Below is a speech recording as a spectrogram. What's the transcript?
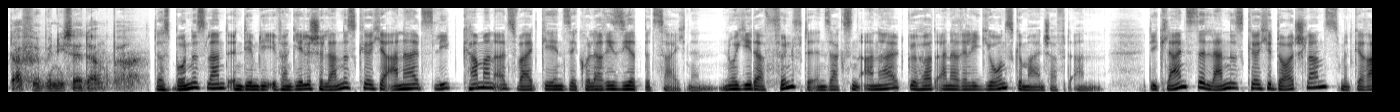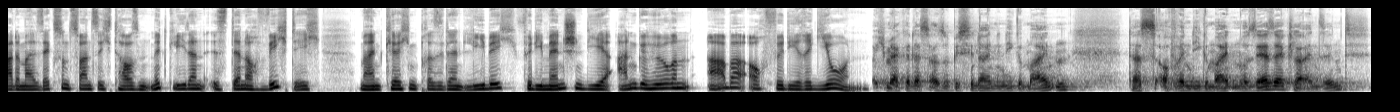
Dafür bin ich sehr dankbar. Das Bundesland, in dem die evangelische Landeskirche Anhalts liegt, kann man als weitgehend säkularisiert bezeichnen. Nur jeder Fünfte in Sachsen-Anhalt gehört einer Religionsgemeinschaft an. Die kleinste Landeskirche Deutschlands mit gerade mal 26.000 Mitgliedern ist dennoch wichtig, meint Kirchenpräsident Liebig, für die Menschen, die ihr angehören, aber auch für die Region. Ich merke das also bis hinein in die Gemeinden, dass auch wenn die Gemeinden nur sehr, sehr klein sind,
